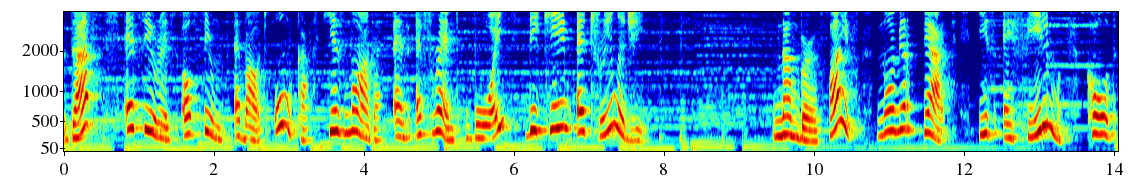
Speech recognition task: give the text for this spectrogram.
Thus, a series of films about Umka, his mother, and a friend boy became a trilogy. Number 5 номер пять is a film called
